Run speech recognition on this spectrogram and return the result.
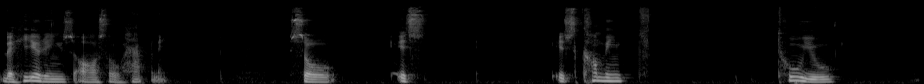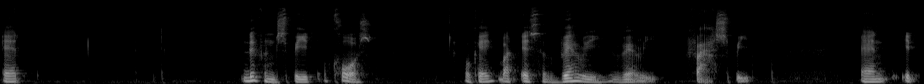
The hearing is also happening. So, it's it's coming to you at different speed, of course. Okay, but it's a very, very fast speed. And it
